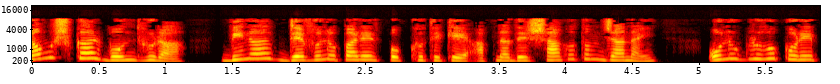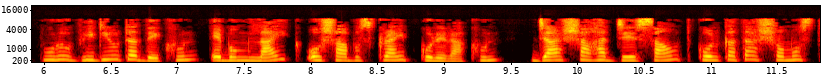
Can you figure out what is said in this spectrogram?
নমস্কার বন্ধুরা, বিনয়ক ডেভেলপারের পক্ষ থেকে আপনাদের স্বাগতম জানাই। অনুগ্রহ করে পুরো ভিডিওটা দেখুন এবং লাইক ও সাবস্ক্রাইব করে রাখুন, যার সাহায্যে সাউথ কলকাতার সমস্ত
